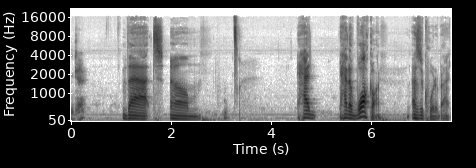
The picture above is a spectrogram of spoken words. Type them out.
Okay. that um, had had a walk on as a quarterback.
